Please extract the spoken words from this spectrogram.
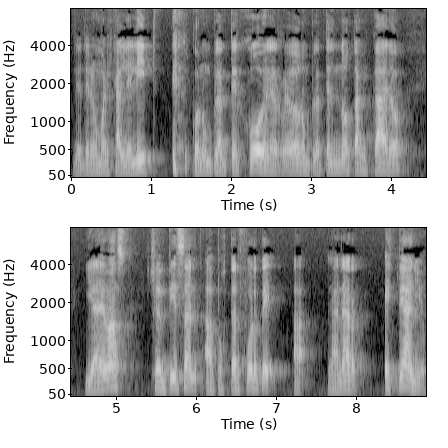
de tener un mariscal de elite, con un plantel joven alrededor, un plantel no tan caro y además ya empiezan a apostar fuerte a ganar este año,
